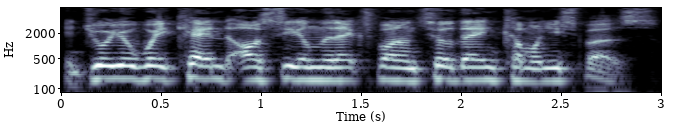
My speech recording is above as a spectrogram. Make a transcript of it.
Enjoy your weekend. I'll see you on the next one. Until then, come on, you Spurs.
